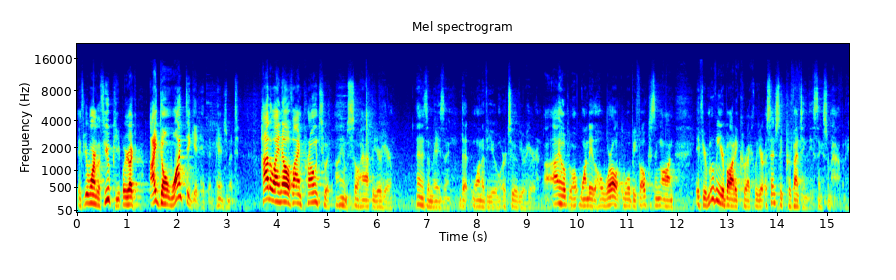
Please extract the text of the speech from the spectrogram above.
If you're one of the few people, you're like, I don't want to get hip impingement. How do I know if I'm prone to it? I am so happy you're here. And it's amazing that one of you or two of you are here. I hope one day the whole world will be focusing on if you're moving your body correctly, you're essentially preventing these things from happening.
